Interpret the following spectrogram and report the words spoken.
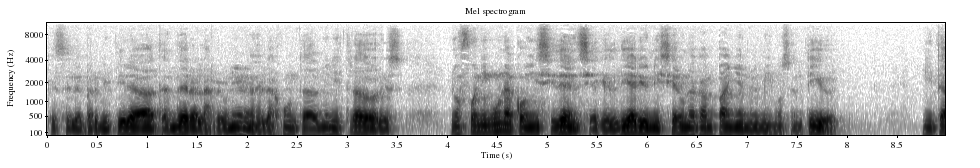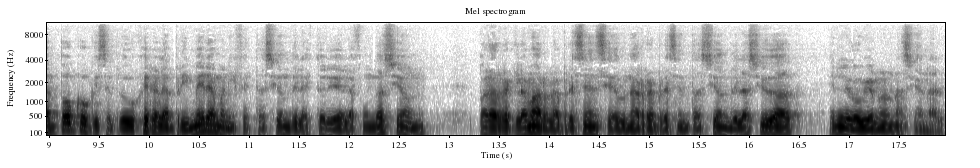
que se le permitiera atender a las reuniones de la Junta de Administradores, no fue ninguna coincidencia que el diario iniciara una campaña en el mismo sentido, ni tampoco que se produjera la primera manifestación de la historia de la Fundación para reclamar la presencia de una representación de la ciudad en el gobierno nacional.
